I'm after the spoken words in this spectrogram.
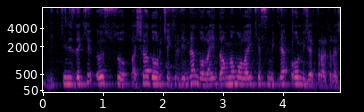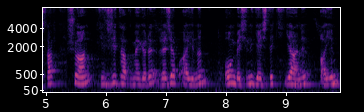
bitkinizdeki öz su aşağı doğru çekildiğinden dolayı damlama olayı kesinlikle olmayacaktır arkadaşlar. Şu an hicri takvime göre Recep ayının 15'ini geçtik. Yani ayın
